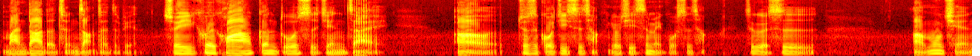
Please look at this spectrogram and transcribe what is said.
蛮大的成长在这边，所以会花更多时间在呃，就是国际市场，尤其是美国市场，这个是啊、目前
